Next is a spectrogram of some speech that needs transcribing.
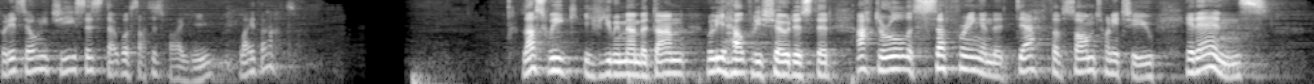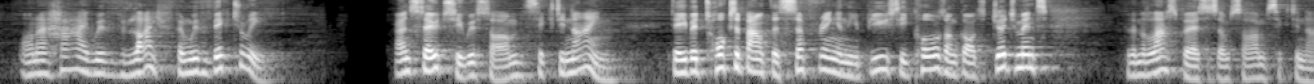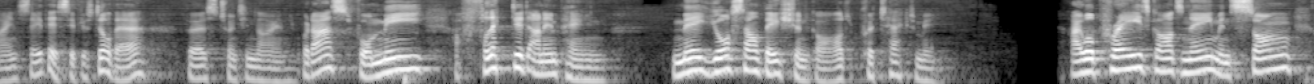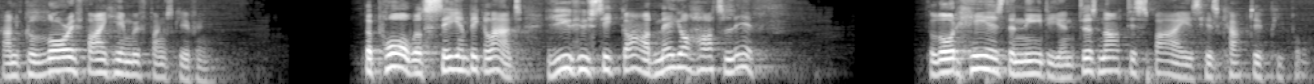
But it's only Jesus that will satisfy you like that. Last week, if you remember, Dan really helpfully showed us that after all the suffering and the death of Psalm 22, it ends on a high with life and with victory. And so too with Psalm 69. David talks about the suffering and the abuse. He calls on God's judgment. But then the last verses of Psalm 69 say this if you're still there, verse 29. But as for me, afflicted and in pain, May your salvation, God, protect me. I will praise God's name in song and glorify him with thanksgiving. The poor will see and be glad. You who seek God, may your hearts live. The Lord hears the needy and does not despise his captive people.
